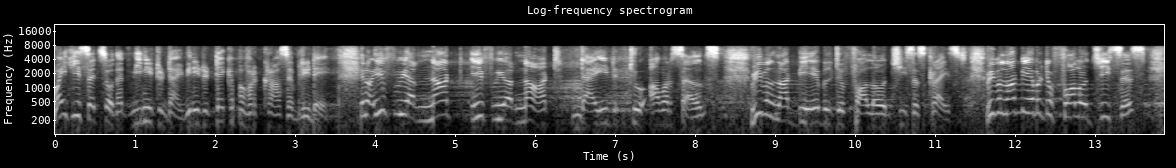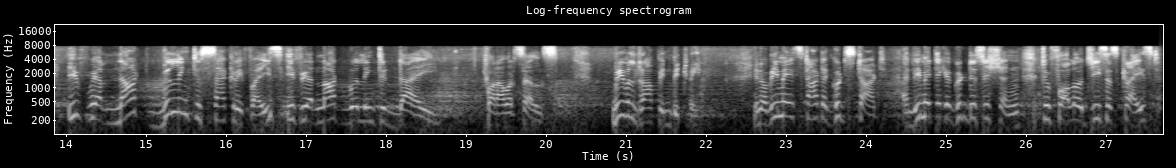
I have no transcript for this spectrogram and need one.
Why he said so that we need to die. We need to take up our cross every day. You know, if we are not, if we are not died to ourselves, we will not be able to follow Jesus Christ. We will not be able to follow Jesus if we are not willing to sacrifice, if we are not willing to die for ourselves. We will drop in between. You know, we may start a good start and we may take a good decision to follow Jesus Christ,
